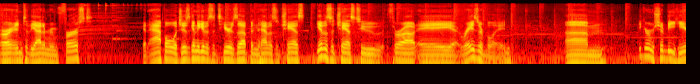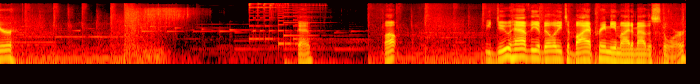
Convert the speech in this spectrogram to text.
or into the item room first. Get apple, which is going to give us a tears up and have us a chance, give us a chance to throw out a razor blade. Um, room should be here. Okay. Well, we do have the ability to buy a premium item out of the store.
